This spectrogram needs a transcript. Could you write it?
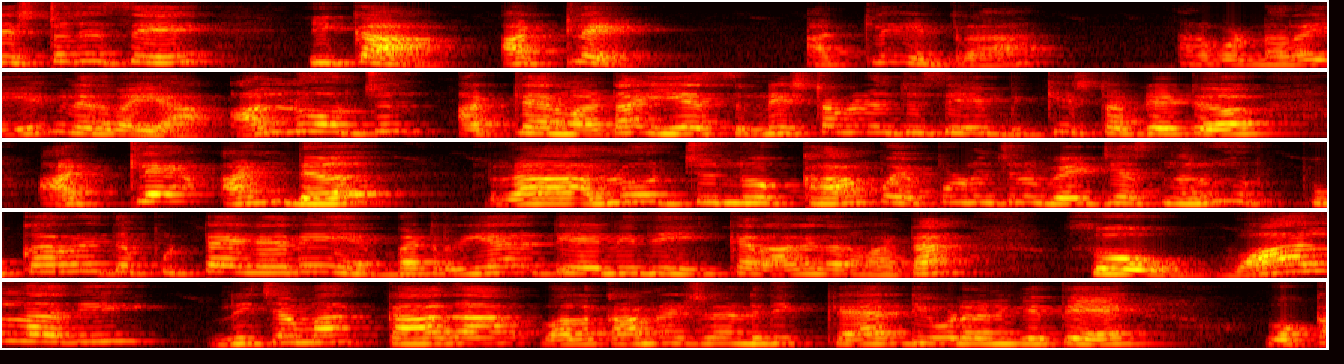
next వచ్చేసి ఇక అట్లే. అట్లే ఏంట్రా? అనుకుంటున్నారా? ఏమి లేదు భయ్య. అల్లు అర్జున్ అట్లే అనమాట ఎస్ నెక్స్ట్ అప్డేట్ వచ్చేసి బిగ్గెస్ట్ అప్డేట్ అట్లే అండ్ రా అల్లు అర్జున్ కాంపో ఎప్పటి నుంచో వెయిట్ చేస్తున్నారు. పుకార్లు అయితే పుట్టాయి కానీ బట్ రియాలిటీ అనేది ఇంకా రాలేదనమాట సో వాళ్ళది నిజమా కాదా? వాళ్ళ కాంబినేషన్ అనేది క్లారిటీ ఇవ్వడానికి అయితే ఒక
